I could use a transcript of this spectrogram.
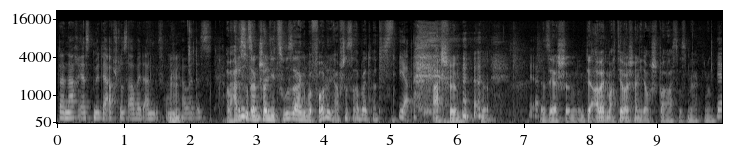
danach erst mit der Abschlussarbeit angefangen. Aber, das Mhm. Aber hattest du dann schon die Zusage, bevor du die Abschlussarbeit hattest? Ja. Ach, schön. Ja. Ja, sehr schön. Und der Arbeit macht dir wahrscheinlich auch Spaß, das merkt man. Ja,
